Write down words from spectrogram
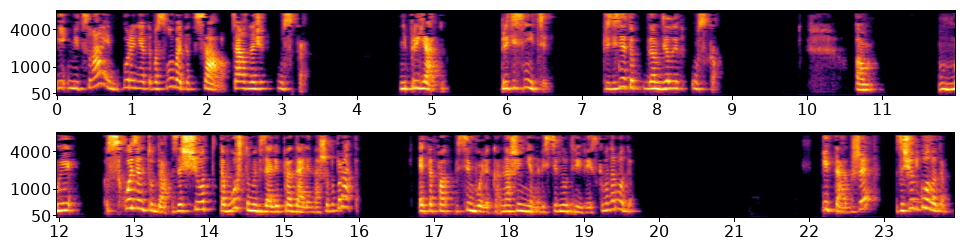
И Мицраим, корень этого слова, это цар. Цар значит узко, неприятно, притеснитель. Притеснитель нам делает узко. Мы сходим туда за счет того, что мы взяли и продали нашего брата. Это символика нашей ненависти внутри еврейского народа. И также за счет голода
